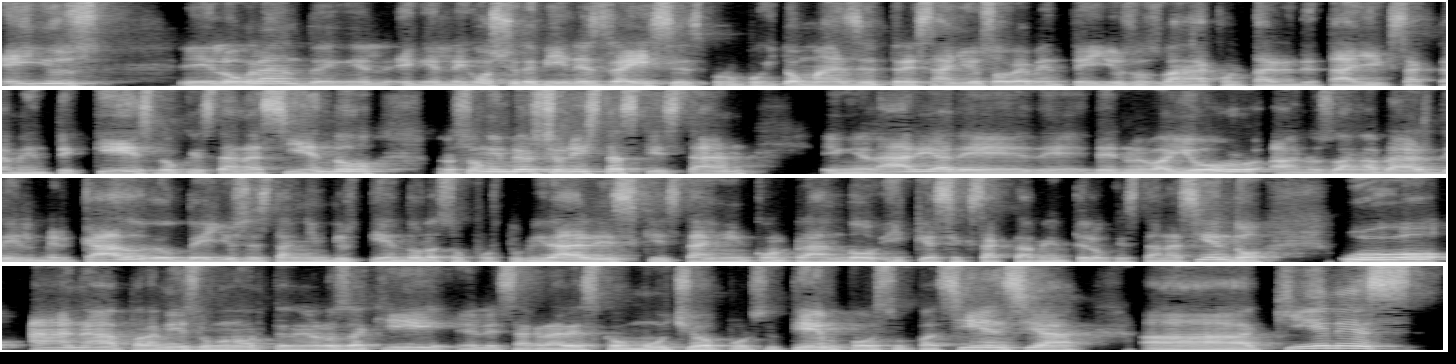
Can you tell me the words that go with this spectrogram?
ellos eh, logrando en el, en el negocio de bienes raíces por un poquito más de tres años. Obviamente ellos nos van a contar en detalle exactamente qué es lo que están haciendo, pero son inversionistas que están en el área de, de, Nueva York. Ah, nos van a hablar del mercado de donde ellos están invirtiendo, las oportunidades que están encontrando y qué es exactamente lo que están haciendo. Hugo, Ana, para mí es un honor tenerlos aquí. Eh, les agradezco mucho por su tiempo, su paciencia. Uh, ¿Quiénes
